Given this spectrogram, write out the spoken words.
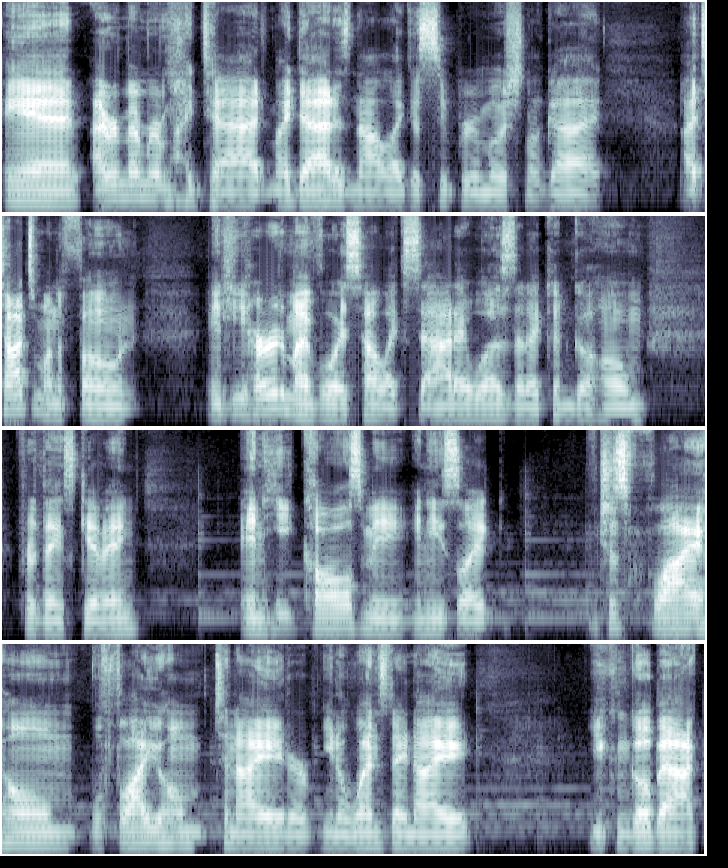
And I remember my dad, my dad is not like a super emotional guy. I talked to him on the phone and he heard in my voice how like sad I was that I couldn't go home for Thanksgiving. And he calls me and he's like, just fly home. We'll fly you home tonight or, you know, Wednesday night. You can go back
